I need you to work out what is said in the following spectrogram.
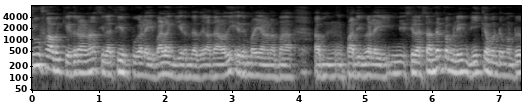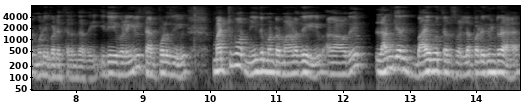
ஷூஃபாவுக்கு எதிரான சில தீர்ப்புகளை வழங்கியிருந்தது. அதாவது எதிர்மறையான ப- பதிவுகளை சில சந்தர்ப்பங்களில் நீக்க வேண்டும் என்று முடிவெடுத்திருந்தது. இதே வேளையில் தற்பொழுது மற்றொரு நீதிமன்றமானது அதாவது லங்கரிக் பைரூத் என்று சொல்லப்படுகின்ற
